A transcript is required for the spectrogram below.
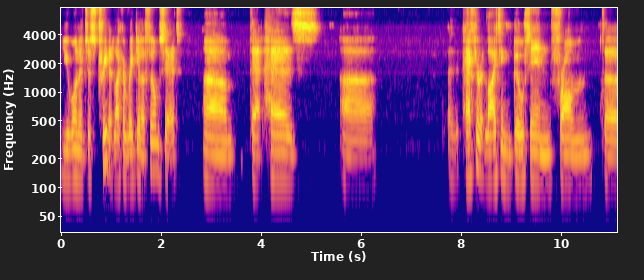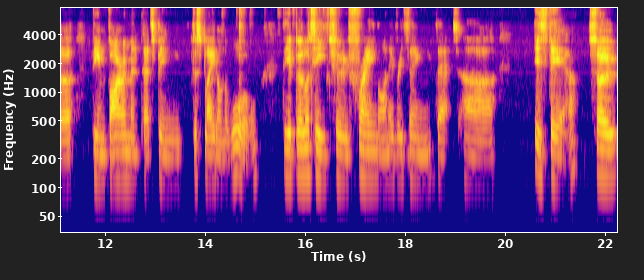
you want to just treat it like a regular film set um, that has uh, accurate lighting built in from the the environment that's being displayed on the wall, the ability to frame on everything that uh, is there. So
